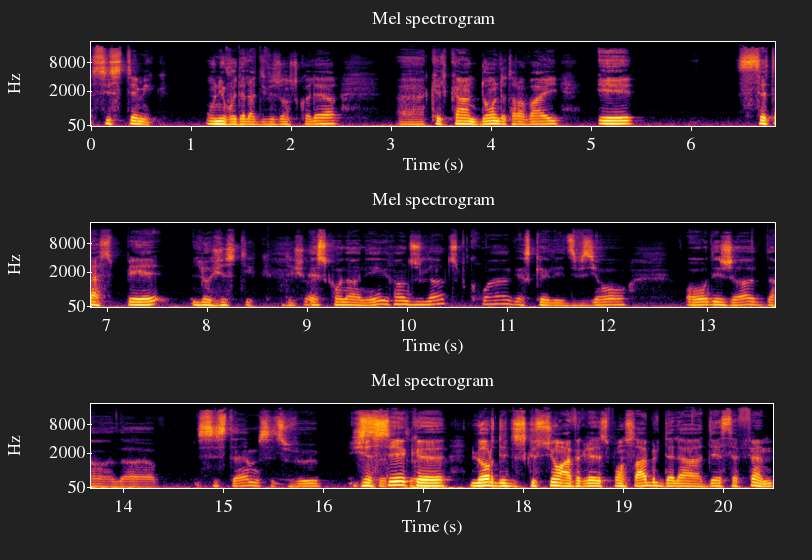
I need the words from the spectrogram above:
systémique au niveau de la division scolaire, quelqu'un dont le travail est cet aspect logistique des choses. Est-ce qu'on en est rendu là, tu crois? Est-ce que les divisions ont déjà dans leur système, si tu veux... Je cette, sais euh, que lors des discussions avec les responsables de la DSFM,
